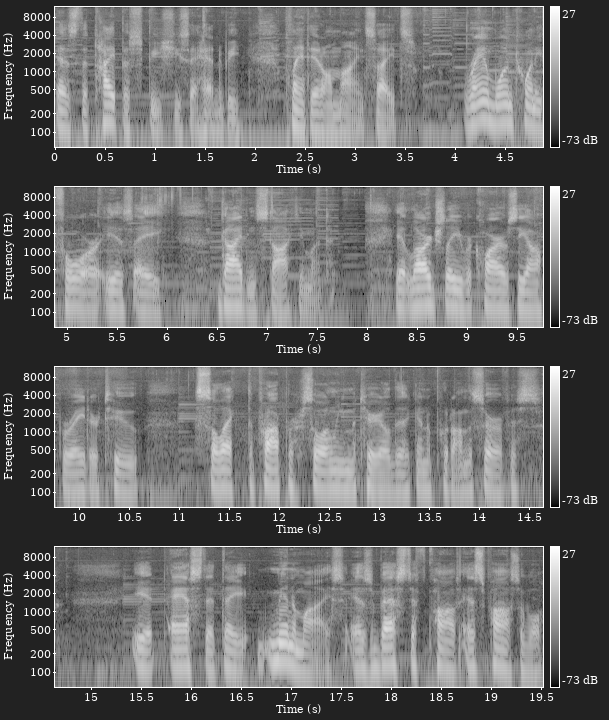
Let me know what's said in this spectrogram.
as the type of species that had to be planted on mine sites. RAM 124 is a guidance document. It largely requires the operator to select the proper soiling material they're going to put on the surface. It asks that they minimize as best as possible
